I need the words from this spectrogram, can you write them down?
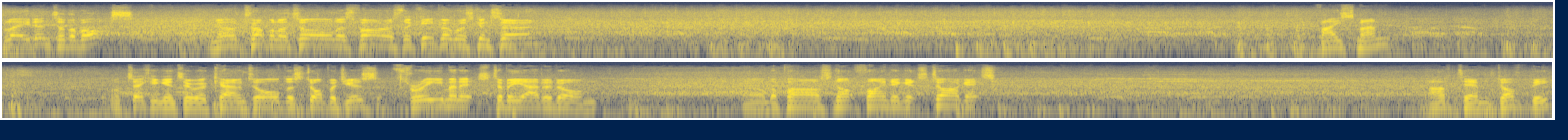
Played into the box. No trouble at all as far as the keeper was concerned. Weissman. Well, taking into account all the stoppages, three minutes to be added on. Well, the pass not finding its target. Artem Dovbyk.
